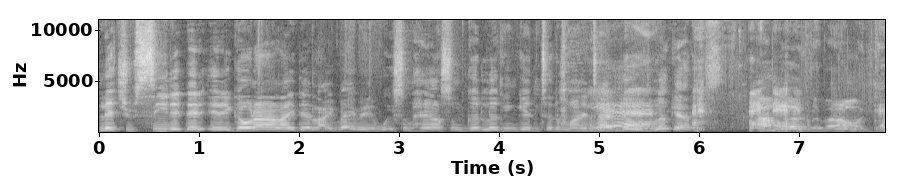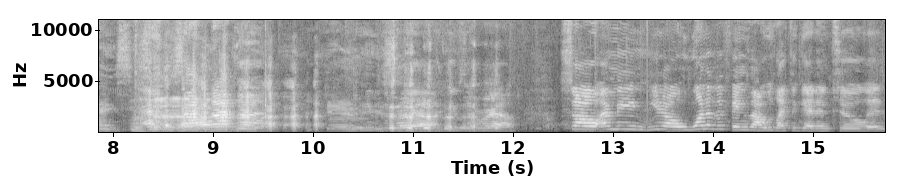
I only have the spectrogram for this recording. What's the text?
let you see that, that it go down like that. Like, baby, we some handsome, good looking, getting to the money type Yeah. dudes. Look at us. I'm ugly, but I'm a gangster. yeah, He's it's real. He's a real. So I mean, you know, one of the things I always like to get into is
